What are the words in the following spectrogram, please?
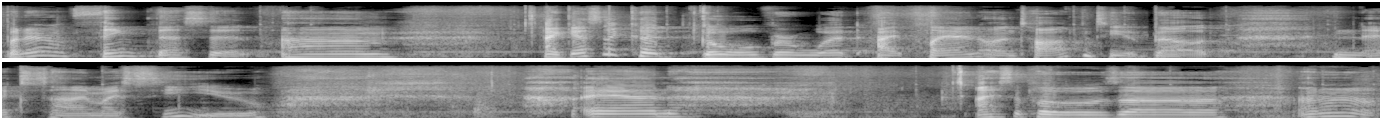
but I don't think that's it. Um, I guess I could go over what I plan on talking to you about next time I see you. And I suppose, uh, I don't know.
